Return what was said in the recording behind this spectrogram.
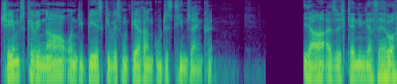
James Kevinar und die BSG Wismut Gera ein gutes Team sein können. Ja, also ich kenne ihn ja selber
